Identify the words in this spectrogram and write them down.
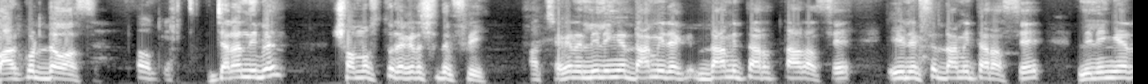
বারকোড দেওয়া আছে। ওকে যারা নিবেন সমস্ত রেখাটার সাথে ফ্রি আচ্ছা। এখানে লিলিং এর দামি দামি তার তার আছে। ইউনেক্স এর দামি তার আছে। লিলিং এর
